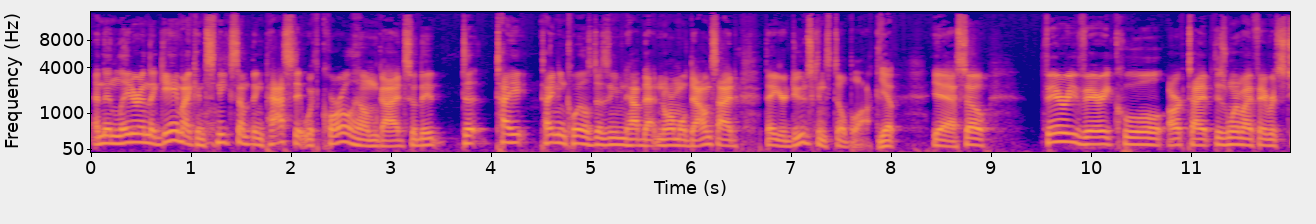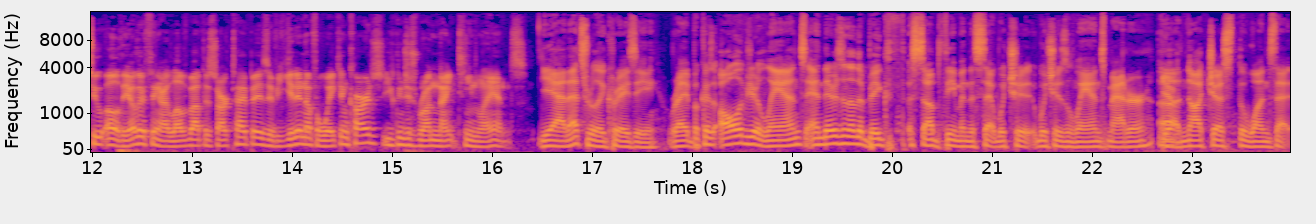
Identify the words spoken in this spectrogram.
and then later in the game I can sneak something past it with Coralhelm Guide. So the tight, tightening coils doesn't even have that normal downside that your dudes can still block. Yep. Yeah. So very very cool archetype. This is one of my favorites too. Oh, the other thing I love about this archetype is if you get enough awaken cards, you can just run 19 lands. Yeah, that's really crazy, right? Because all of your lands, and there's another big th- sub theme in the set, which is, which is lands matter. Yeah. Uh, not just the ones that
